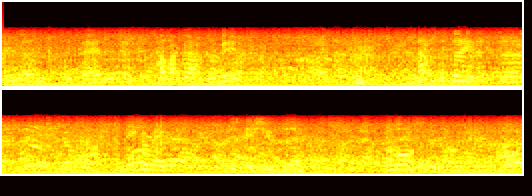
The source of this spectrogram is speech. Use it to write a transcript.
with, um, with Ben and said, how about going for a beer? And that was the day that uh, Amiga just issued the, the lawsuit on the oh,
